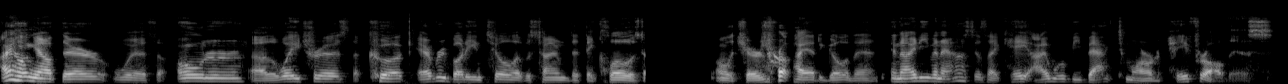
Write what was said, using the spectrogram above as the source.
I hung out there with the owner, uh, the waitress, the cook, everybody until it was time that they closed. All the chairs were up. I had to go then, and I'd even asked, "It's like, hey, I will be back tomorrow to pay for all this."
